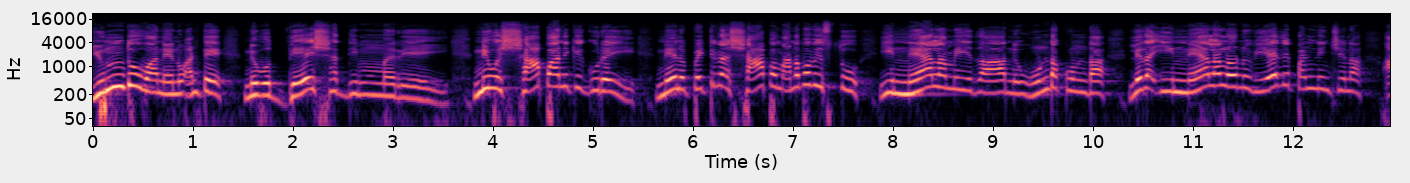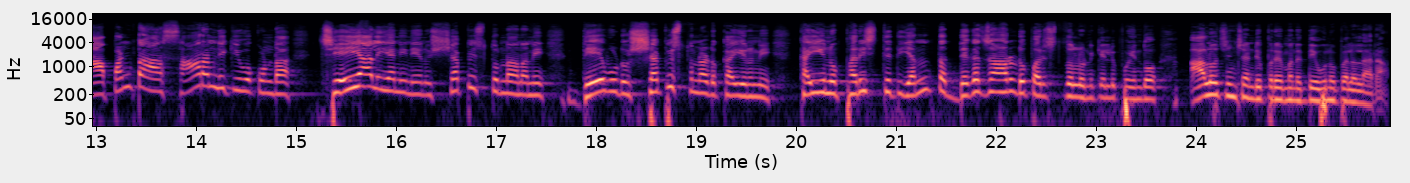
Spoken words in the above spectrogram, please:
యుందువా నేను? అంటే నువ్వు దేశదిమ్మరేయి నువ్వు శాపానికి గురై నేను పెట్టిన శాపం అనుభవిస్తూ ఈ నేల మీద నువ్వు ఉండకుండా లేదా ఈ నేలలో నువ్వు ఏది పండించినా ఆ పంట ఆ సారం నీకు ఇవ్వకుండా చేయాలి అని నేను శపిస్తున్నానని దేవుడు శపిస్తున్నాడు కయ్యుని. కయ్యను పరిస్థితి ఎంత దిగజారుడు పరిస్థితుల్లోనికి వెళ్ళిపోయిందో ఆలోచించండి ప్రేమని దేవుని పిల్లలారా.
